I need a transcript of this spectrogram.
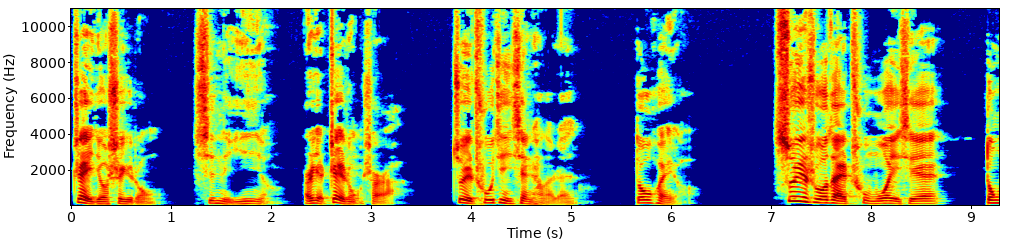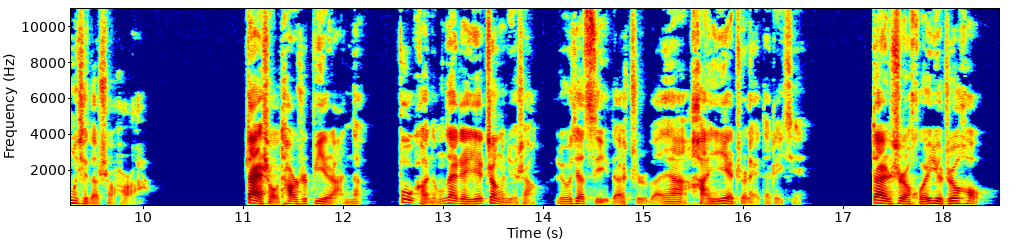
这就是一种心理阴影，而且这种事儿啊，最初进现场的人都会有。虽说在触摸一些东西的时候啊，戴手套是必然的，不可能在这些证据上留下自己的指纹啊、汗液之类的这些，但是回去之后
